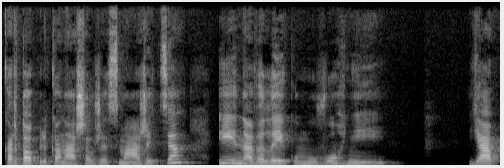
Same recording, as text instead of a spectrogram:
Картопелька наша вже смажиться, і на великому вогні я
